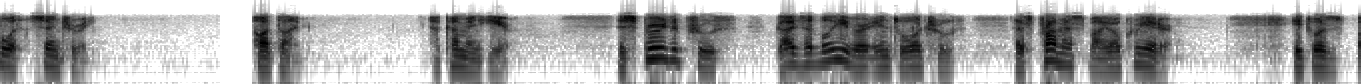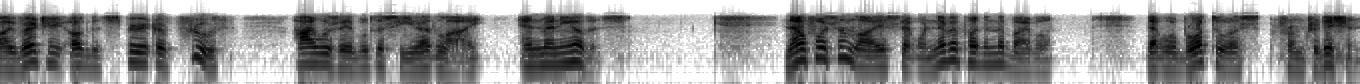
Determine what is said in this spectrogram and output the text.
4th century, our time. I come in here. The Spirit of truth guides a believer into all truth, as promised by our Creator. It was by virtue of the Spirit of truth I was able to see that lie and many others. Now for some lies that were never put in the Bible that were brought to us from tradition.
